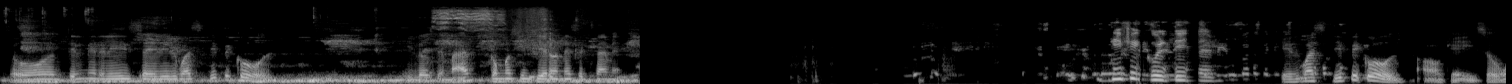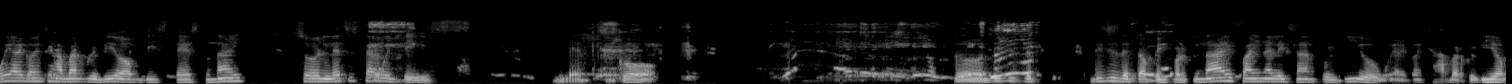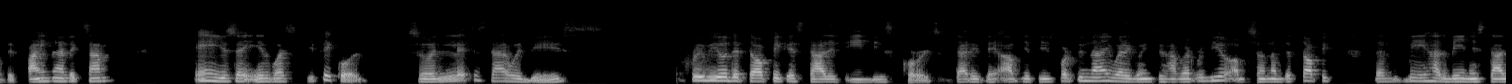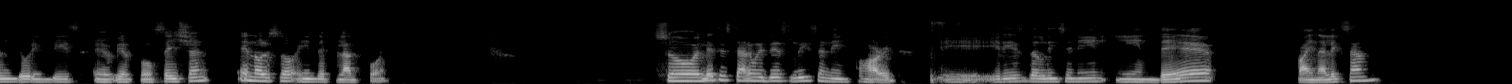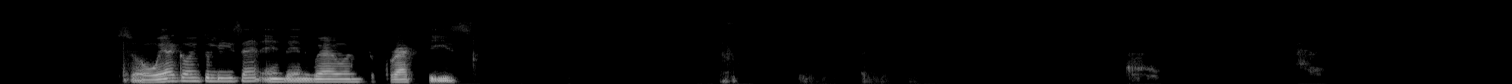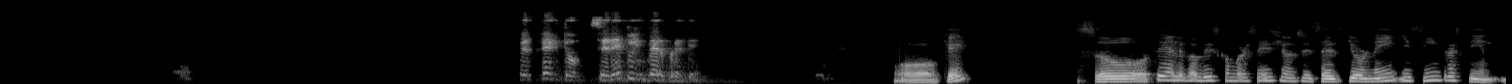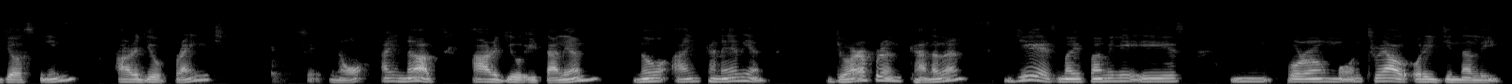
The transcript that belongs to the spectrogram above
So tell me really said it was difficult. ¿Y los demás cómo sintieron ese examen? Difficult, teacher. It was difficult. Okay, so we are going to have a review of this test tonight. So let's start with this. Let's go. So this is the this is the topic for tonight, final exam review. We are going to have a review of the final exam. And you say it was difficult. So let's start with this. Review the topic studied in this course. That is the objective for tonight. We're going to have a review of some of the topics that we have been studying during this uh, virtual session and also in the platform. So let's start with this listening part. Eh, it is the listening in the final exam. So we are going to listen and then we are going to practice. Perfecto, seré tu intérprete. Okay. So take a look at these conversations. It says, your name is interesting, Justin. Are you French? Say, no, I'm not. Are you Italian? No, I'm Canadian. You are from Canada? Yes, my family is mm, from Montreal originally.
